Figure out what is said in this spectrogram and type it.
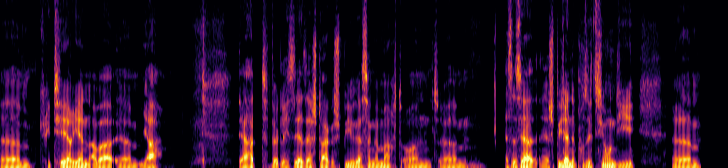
ähm, Kriterien, aber ähm, ja, der hat wirklich sehr, sehr starkes Spiel gestern gemacht und ähm, es ist ja, er spielt ja eine Position, die ähm,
